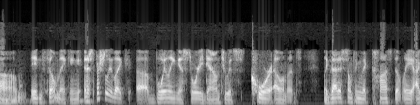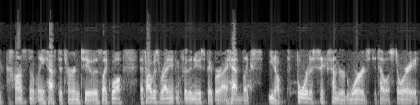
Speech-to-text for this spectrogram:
um, in filmmaking, and especially like uh, boiling a story down to its core elements. Like that is something that constantly I constantly have to turn to. Is like, well, if I was writing for the newspaper, I had like you know four to six hundred words to tell a story,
